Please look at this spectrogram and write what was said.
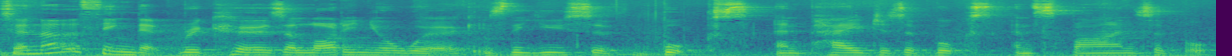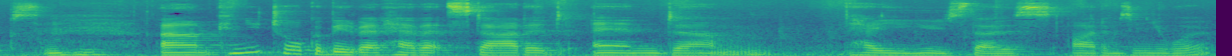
so, another thing that recurs a lot in your work is the use of books and pages of books and spines of books. Mm-hmm. Um, can you talk a bit about how that started and um, how you use those items in your work?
